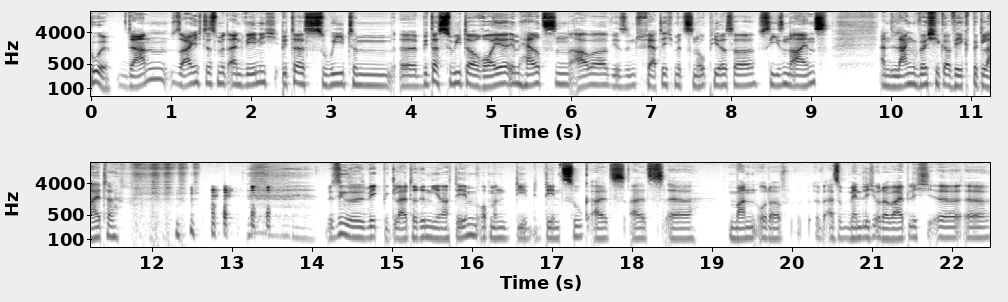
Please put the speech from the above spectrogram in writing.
cool. Dann sage ich das mit ein wenig bittersweetem, äh, bittersweeter Reue im Herzen, aber wir sind fertig mit Snowpiercer Season 1. Ein langwöchiger Wegbegleiter. Beziehungsweise Wegbegleiterin, je nachdem, ob man die, den Zug als, als äh, Mann oder also männlich oder weiblich äh, äh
